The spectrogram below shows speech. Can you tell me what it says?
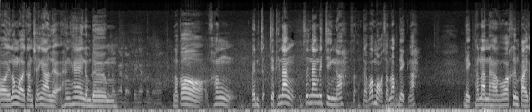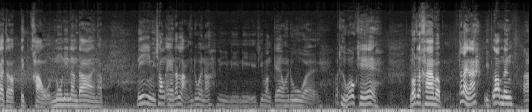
รอยร่องรอยการใช้งานเลยอะแห้งๆเดิมไปงัดไปงัดมันออกมาๆ แล้วก็ข้างเป็นเจ็ดที่นั่ง ซึ่งนั่งได้จริงนะ แต่ว่าเหมาะสำหรับเด็กนะ เด็กเท่านั้นนะครับ เพราะว่าขึ้นไปก็อาจจะแบบติดเข่านู่นนี่นั่นได้นะครับ นี่มีช่องแอร์ด้านหลังให้ด้วยนะ นี่นี่นี่ที่วางแก้วให้ด้วย ก็ถือว่าโอเค ลดราคาแบบเท่าไหร่นะ อีกรอบนึง อ่า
